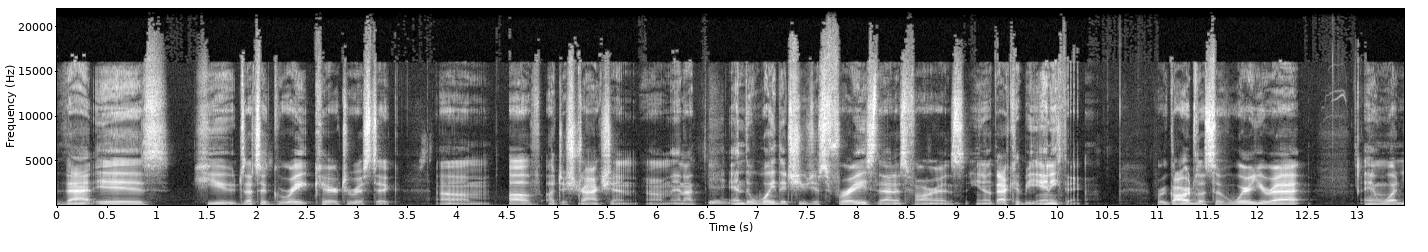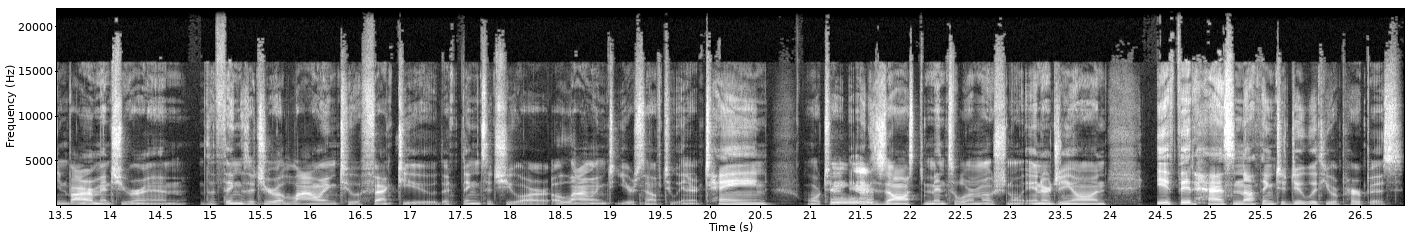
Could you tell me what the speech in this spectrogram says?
That is huge. That's a great characteristic um, of a distraction. Um, and I and the way that you just phrase that, as far as you know, that could be anything, regardless of where you're at and what environment you're in. The things that you're allowing to affect you, the things that you are allowing to yourself to entertain or to mm-hmm. exhaust mental or emotional energy on. If it has nothing to do with your purpose,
